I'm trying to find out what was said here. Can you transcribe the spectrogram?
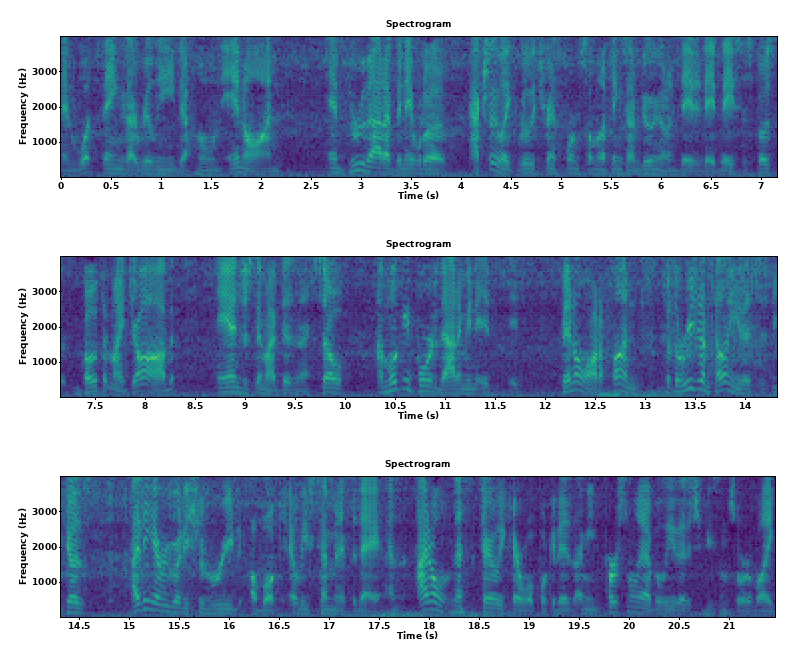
and what things I really need to hone in on. And through that, I've been able to actually like really transform some of the things I'm doing on a day to day basis, both both at my job and just in my business. So I'm looking forward to that. I mean, it's it's been a lot of fun, but the reason I'm telling you this is because I think everybody should read a book at least 10 minutes a day. And I don't necessarily care what book it is. I mean, personally, I believe that it should be some sort of like,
